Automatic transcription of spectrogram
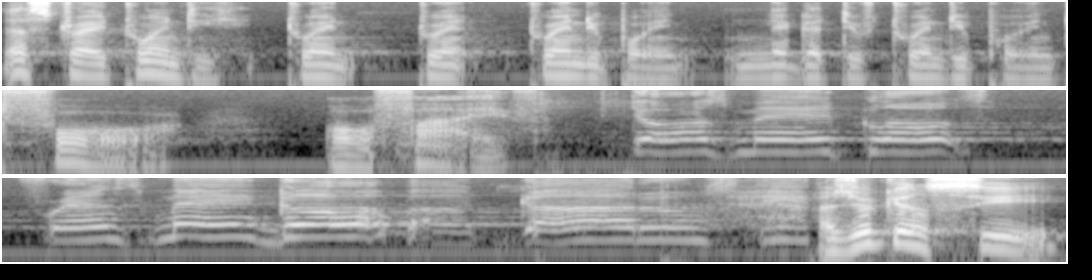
let's try 20 20, 20 point negative 20.4 or 5 doors may close friends may go but God as you can see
